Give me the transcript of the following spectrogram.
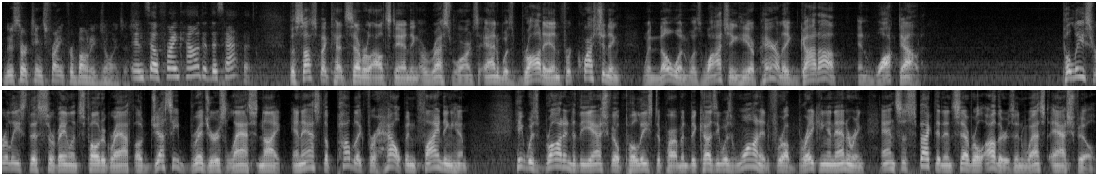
News 13's Frank Fraboni joins us. And so, Frank, how did this happen? The suspect had several outstanding arrest warrants and was brought in for questioning. When no one was watching, he apparently got up and walked out. Police released this surveillance photograph of Jesse Bridgers last night and asked the public for help in finding him. He was brought into the Asheville Police Department because he was wanted for a breaking and entering and suspected in several others in West Asheville.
